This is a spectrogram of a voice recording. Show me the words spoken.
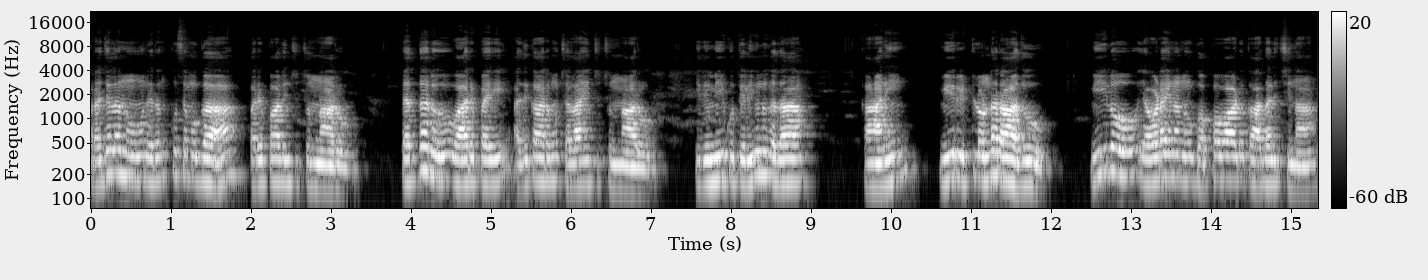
ప్రజలను నిరంకుశముగా పరిపాలించుచున్నారు. పెద్దలు వారిపై అధికారము చెలాయించుచున్నారు. ఇది మీకు తెలియను కదా కానీ మీరు ఇట్లుండరాదు. మీలో ఎవడైనను గొప్పవాడు కాదలిచిన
